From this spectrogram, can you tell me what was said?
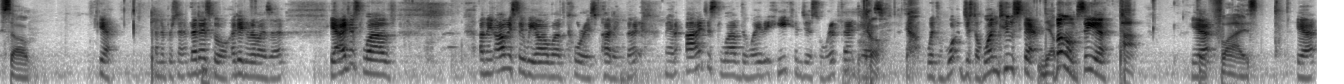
So, Yeah, hundred percent. That is cool. I didn't realize that. Yeah, I just love. I mean, obviously we all love Corey's putting, but man, I just love the way that he can just rip that disc Oh, with what, just a one-two step. Yep. Boom, see ya. Pop. Yeah, flies. yeah.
